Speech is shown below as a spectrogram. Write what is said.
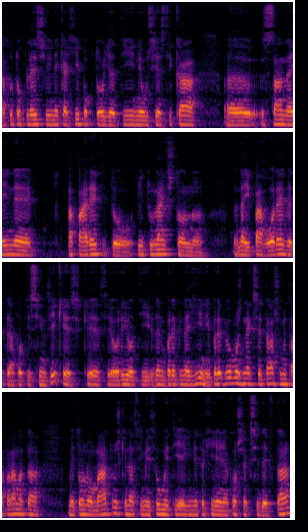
αυτό το πλαίσιο είναι καχύποπτο γιατί είναι ουσιαστικά ε, σαν να είναι απαραίτητο ή τουλάχιστον να υπαγορεύεται από τις συνθήκες και θεωρεί ότι δεν πρέπει να γίνει. Πρέπει όμως να εξετάσουμε τα πράγματα με το όνομά τους και να θυμηθούμε τι έγινε το 1967,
